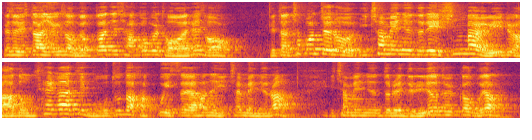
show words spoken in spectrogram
그래서 일단 여기서 몇 가지 작업을 더 해서 일단 첫 번째로 2차 메뉴들이 신발, 의류, 아동 세 가지 모두 다 갖고 있어야 하는 2차 메뉴라 2차 메뉴들을 늘려줄 거고요.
